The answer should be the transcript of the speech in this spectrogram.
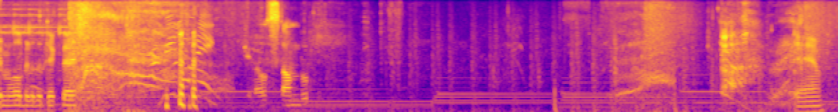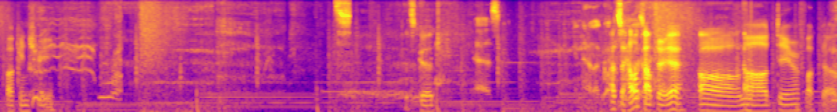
Give him a little bit of the dick there. Reloading. little stumble. Damn. Fucking tree. It's, it's good. Yes. In helicopter. That's a helicopter, yeah. Oh, no. Oh, damn. I fucked up.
